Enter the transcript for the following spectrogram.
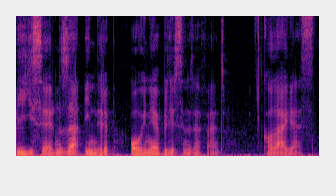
bilgisayarınıza indirip oynayabilirsiniz efendim. Kolay gelsin.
